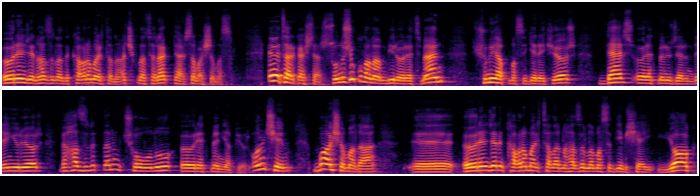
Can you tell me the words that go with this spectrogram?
Öğrencinin hazırladığı kavram haritalarını açıklatarak derse başlaması. Evet arkadaşlar sunuşu kullanan bir öğretmen şunu yapması gerekiyor. Ders öğretmen üzerinden yürüyor ve hazırlıkların çoğunu öğretmen yapıyor. Onun için bu aşamada ee, öğrencilerin kavram haritalarını hazırlaması diye bir şey yok.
